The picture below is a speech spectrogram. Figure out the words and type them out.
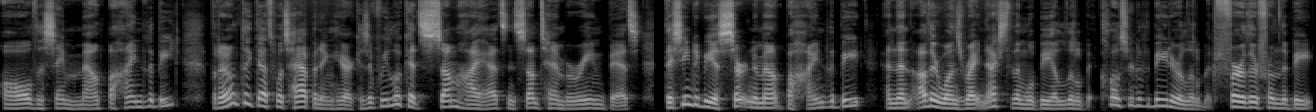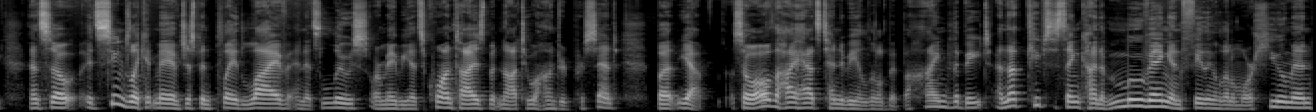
all the same amount behind the beat, but I don't think that's what's happening here, because if we look at some hi-hats and some tambourine bits, they seem to be a certain amount behind the beat, and then other ones right next to them will be a little bit closer to the beat or a little bit further from the beat. And so it seems like it may have just been played live and it's loose, or maybe it's quantized but not to 100%. But yeah, so all the hi-hats tend to be a little bit behind the beat, and that keeps this thing kind of moving and feeling a little more human,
